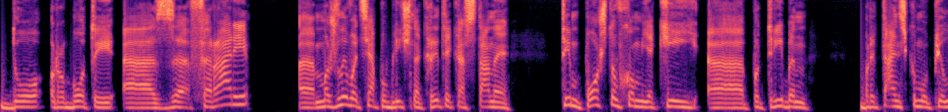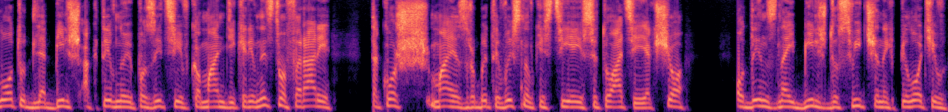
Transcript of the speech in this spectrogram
до роботи е, з Феррарі. Е, можливо, ця публічна критика стане тим поштовхом, який е, потрібен британському пілоту для більш активної позиції в команді. Керівництво Феррарі також має зробити висновки з цієї ситуації. Якщо один з найбільш досвідчених пілотів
